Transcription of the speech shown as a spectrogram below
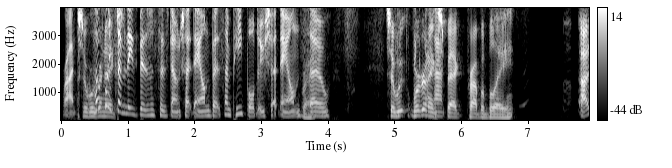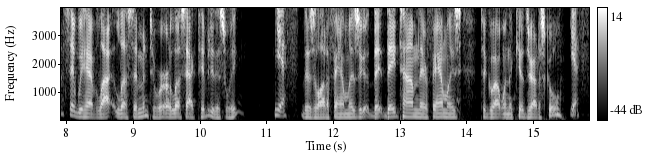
Right. So we're Hopefully, ex- some of these businesses don't shut down, but some people do shut down. So So we, we're going to about that. expect probably, I'd say we have less inventory or less activity this week. yes, There's a lot of families, they, they time their families to go out when the kids are out of school. yes,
